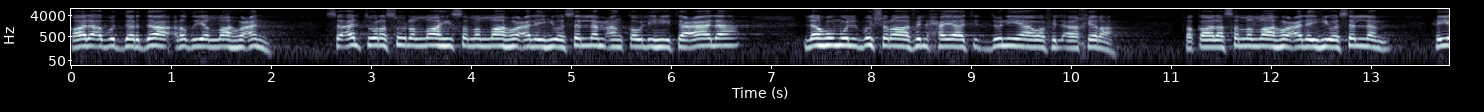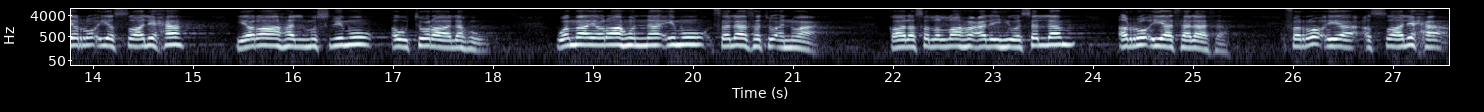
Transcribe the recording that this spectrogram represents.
قال أبو الدرداء رضي الله عنه سألت رسول الله صلى الله عليه وسلم عن قوله تعالى لهم البشرى في الحياة الدنيا وفي الآخرة. فقال صلى الله عليه وسلم هي الرؤيا الصالحة يراها المسلم أو ترى له. وما يراه النائم ثلاثة أنواع. قال صلى الله عليه وسلم الرؤيا ثلاثة. فالرؤيا الصالحة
